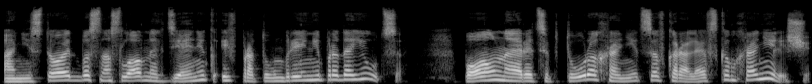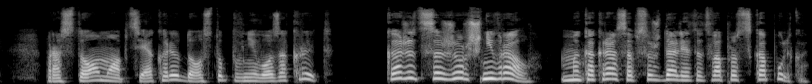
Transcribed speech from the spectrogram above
Они стоят баснословных денег и в Протумбрии не продаются. Полная рецептура хранится в королевском хранилище. Простому аптекарю доступ в него закрыт. Кажется, Жорж не врал. Мы как раз обсуждали этот вопрос с Капулько.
